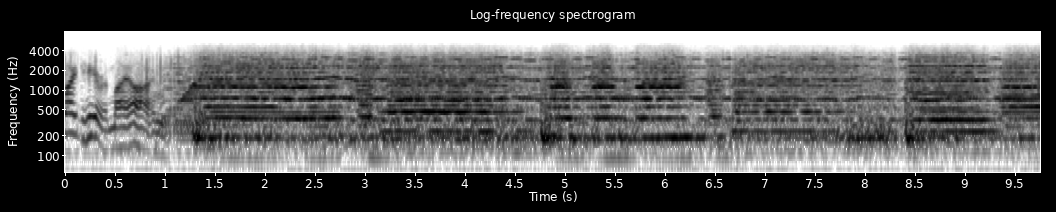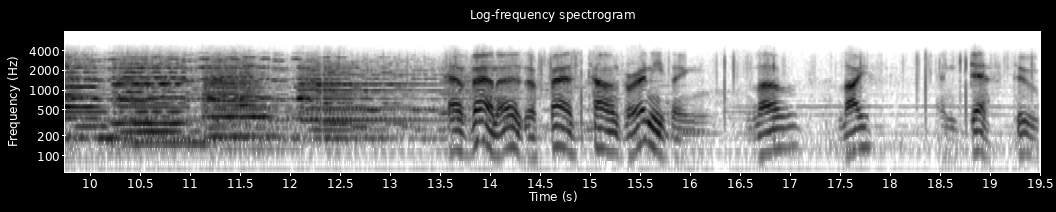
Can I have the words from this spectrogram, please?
Right here in my arms. Havana is a fast town for anything love, life, and death, too.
